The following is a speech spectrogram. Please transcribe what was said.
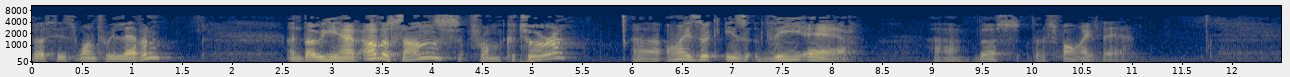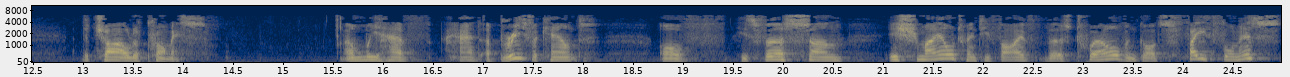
verses 1 to 11. And though he had other sons from Keturah, uh, Isaac is the heir. Uh, verse, verse 5 there. The child of promise. And we have had a brief account of his first son, Ishmael 25 verse 12 and God's faithfulness.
